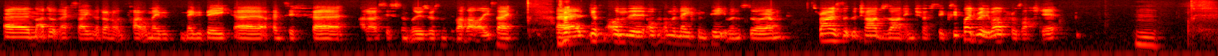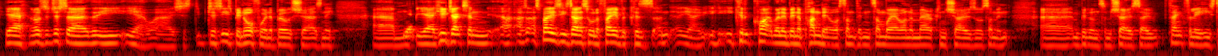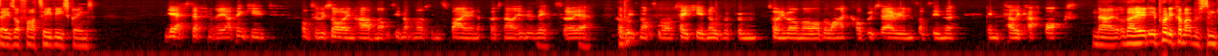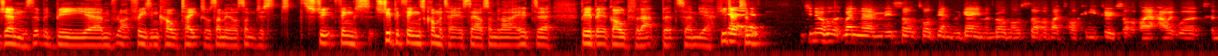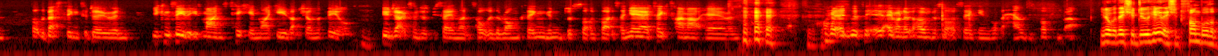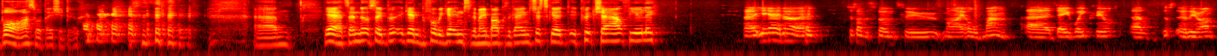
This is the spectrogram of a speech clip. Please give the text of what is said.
Um, I don't know. Say, I don't know what the title maybe maybe be uh, offensive. Uh, I don't know, assistant loser or something like that, like you say. Uh, just on the on the Nathan Peterman story, I'm surprised that the Chargers aren't interested because he played really well for us last year. Yeah, and also just uh, the yeah, well, he's just just he's been awful in a Bills shirt, hasn't he? Um, yeah. yeah. Hue Jackson. I, I, suppose he's done us all a favour because uh, you know he, he, could quite well have been a pundit or something somewhere on American shows or something, uh, and been on some shows. So thankfully he stays off our TV screens. Yes, definitely. I think he obviously we saw in Hard Knocks. He's not the most inspiring of personalities, is he? So yeah, because he's not sort of taking over from Tony Romo or the like or Bruce Arians, obviously in the in the telecast box. No, although he'd, he'd, probably come up with some gems that would be um, like freezing cold takes or something, or some just stu- things, stupid things commentators say or something like that. He'd uh, be a bit of gold for that. But um, yeah, Hue yeah, Jackson. Do you know when um, it's sort of towards the end of the game and Romo's sort of like talking you through sort of like how it works and sort of the best thing to do and you can see that his mind's ticking like he's actually on the field. Mm. Hue Jackson just be saying like totally the wrong thing and just sort of like saying, yeah, yeah, take a time out here, and, and just, everyone at home just sort of thinking, what the hell is he talking about? You know what they should do here? They should fumble the ball. That's what they should do. um, yeah, it's, and also, but again, before we get into the main bulk of the games, just to get a quick shout out for you, Lee. Uh, yeah, no, uh, just on the phone to my old man, uh, Dave Wakefield, uh, just earlier on.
